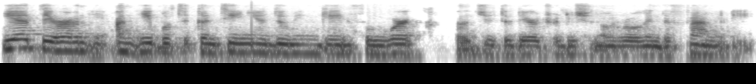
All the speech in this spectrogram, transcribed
Yet they are un unable to continue doing gainful work uh, due to their traditional role in the family.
